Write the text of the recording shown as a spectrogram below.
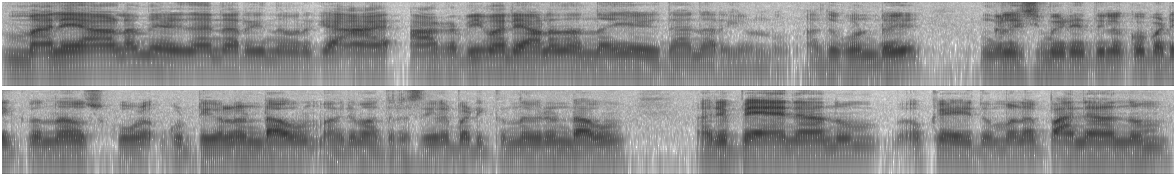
മലയാളം എഴുതാൻ അറിയുന്നവർക്ക് അറബി മലയാളം നന്നായി എഴുതാൻ അറിയുള്ളൂ. അതുകൊണ്ട് ഇംഗ്ലീഷ് മീഡിയത്തിലൊക്കെ പഠിക്കുന്ന സ്കൂൾ കുട്ടികളുണ്ടാവും അവർ മദ്രസയിൽ പഠിക്കുന്നവരുണ്ടാവും. അവർ പേനാന്നും ഒക്കെ എഴുതുമ്പോൾ പനാന്നും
